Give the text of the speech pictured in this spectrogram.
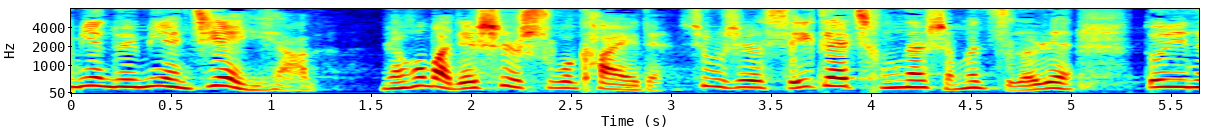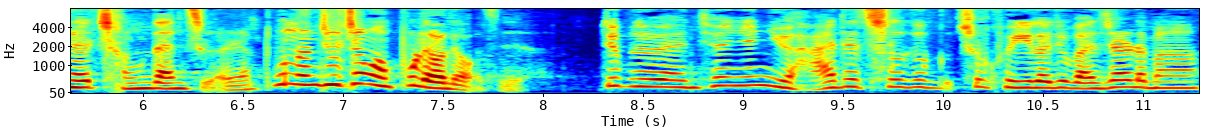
面对面见一下子，然后把这事说开的，是不是？谁该承担什么责任，都应该承担责任，不能就这么不了了之，对不对？你说人女孩子吃个吃亏了就完事儿了吗？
